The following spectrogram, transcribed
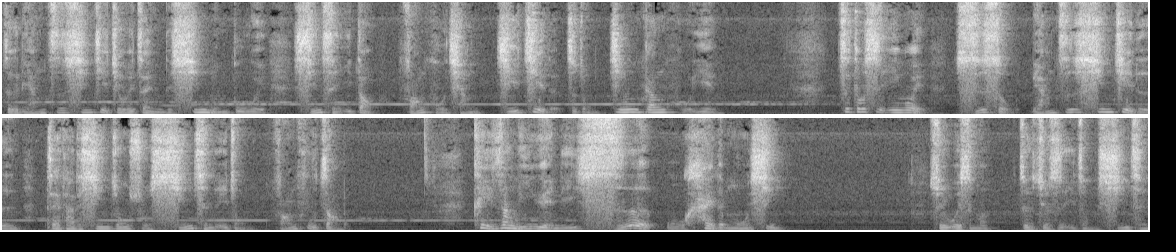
这个良知心界就会在你的心轮部位形成一道防火墙结界的这种金刚火焰。这都是因为持守良知心界的人在他的心中所形成的一种防护罩。可以让你远离十恶五害的魔性，所以为什么这就是一种形成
